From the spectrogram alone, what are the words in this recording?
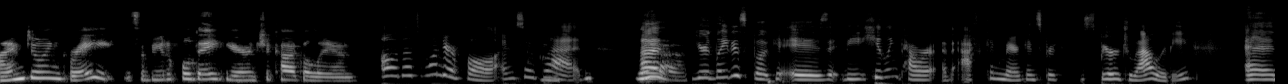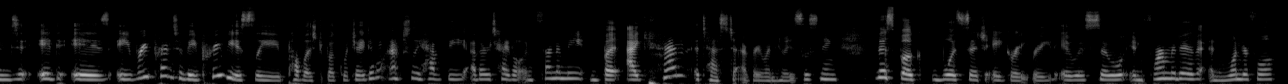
I'm doing great. It's a beautiful day here in Chicagoland. Oh, that's wonderful. I'm so Mm. Glad. Uh, your latest book is The Healing Power of African American Spir- Spirituality, and it is a reprint of a previously published book, which I don't actually have the other title in front of me, but I can attest to everyone who is listening. This book was such a great read. It was so informative and wonderful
